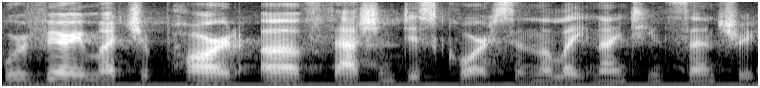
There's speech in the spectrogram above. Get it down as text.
were very much a part of fashion discourse in the late 19th century.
